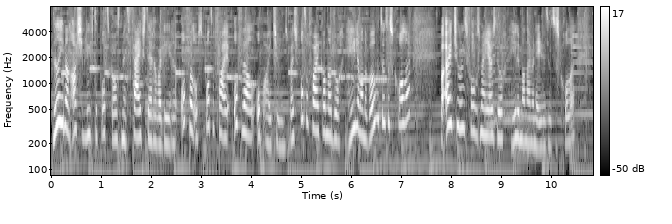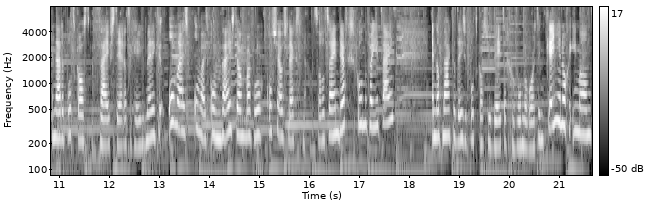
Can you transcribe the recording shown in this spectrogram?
Wil je dan alsjeblieft de podcast met 5 sterren waarderen, ofwel op Spotify ofwel op iTunes? Bij Spotify kan dat door helemaal naar boven toe te scrollen. Bij iTunes volgens mij juist door helemaal naar beneden toe te scrollen en naar de podcast 5 sterren te geven. Ben ik je onwijs, onwijs, onwijs dankbaar voor. Kost jou slechts, nou wat zal het zijn, 30 seconden van je tijd. En dat maakt dat deze podcast weer beter gevonden wordt. En ken je nog iemand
